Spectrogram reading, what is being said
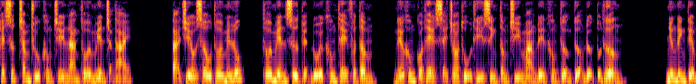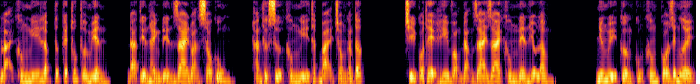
hết sức chăm chú khống chế nàng thôi miên trạng thái. Tại chiều sâu thôi miên lúc, thôi miên sư tuyệt đối không thể phân tâm, nếu không có thể sẽ cho thụ thí sinh tâm trí mang đến không tưởng tượng được tổn thương. Nhưng đinh tiềm lại không nghĩ lập tức kết thúc thôi miên, đã tiến hành đến giai đoạn sau cùng, hắn thực sự không nghĩ thất bại trong găng tấc. Chỉ có thể hy vọng đặng dai dai không nên hiểu lầm. Nhưng ngụy cường cũng không có giết ngươi,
